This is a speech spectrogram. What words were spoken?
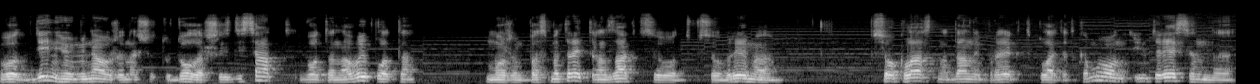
Вот деньги у меня уже на счету доллар 60. Вот она выплата. Можем посмотреть транзакцию, вот все время. Все классно, данный проект платят. Кому он интересен,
